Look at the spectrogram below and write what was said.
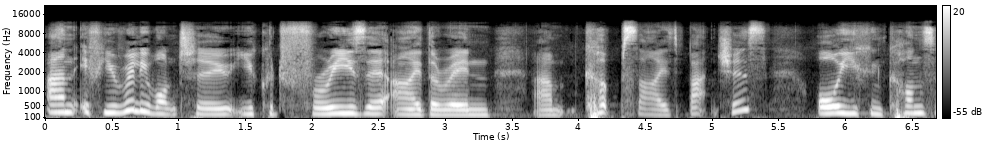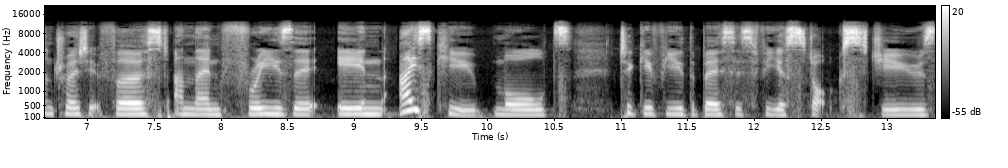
And if you really want to, you could freeze it either in um, cup sized batches or you can concentrate it first and then freeze it in ice cube molds to give you the basis for your stock stews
